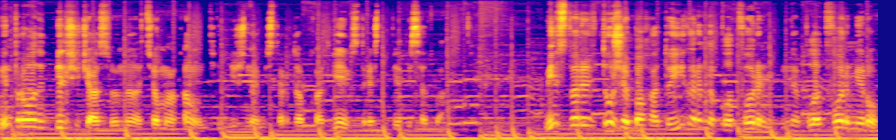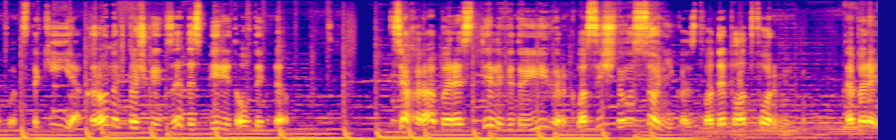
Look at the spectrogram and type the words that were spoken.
Він проводить більше часу на цьому аккаунті, ніж на Mr. Top Hat Games 352. Він створив дуже багато ігор на платформі, на платформі Roblox, такі як Ronald.exe The Spirit of the Hell. Ця гра бере стиль відеоігр класичного Соніка з 2D платформінгу та бере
